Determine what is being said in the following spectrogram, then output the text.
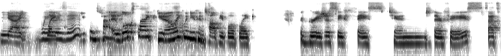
yeah. Where like, is it? You can tell it looks like, you know, like when you can tell people have like egregiously face tuned their face. That's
